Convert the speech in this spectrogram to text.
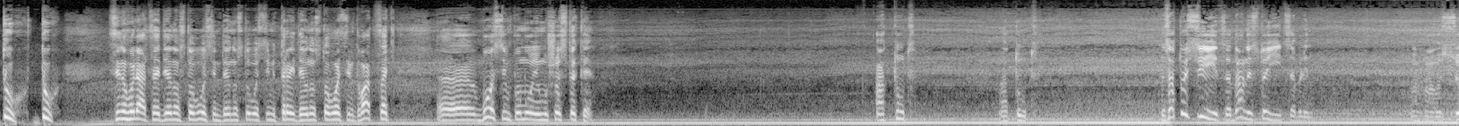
тух, тух. Сінгуляція 98, 98,3, 98, 28, по-моєму, щось таке. А тут. А тут. Зато сіється, да, не стоїться, блін. Ага, ось все.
